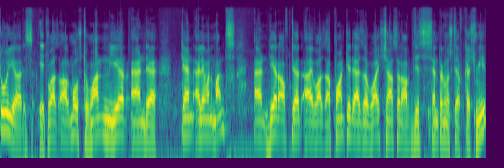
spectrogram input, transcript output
two years. It was almost one year and uh, 10 11 months and thereafter I was appointed as a vice chancellor of this Central University of Kashmir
